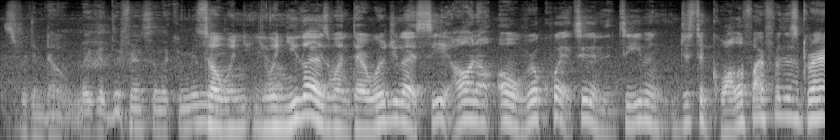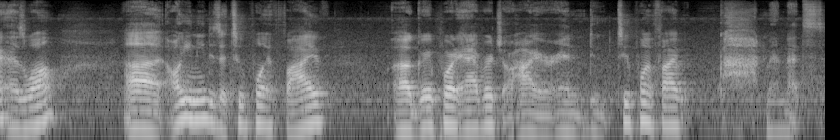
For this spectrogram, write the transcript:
It's freaking dope. Make a difference in the community. So when you when you guys went there, where did you guys see it? Oh no! Oh, real quick too, and to even just to qualify for this grant as well, uh, all you need is a two point five, uh, grade point average or higher, and dude, two point five, God man, that's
